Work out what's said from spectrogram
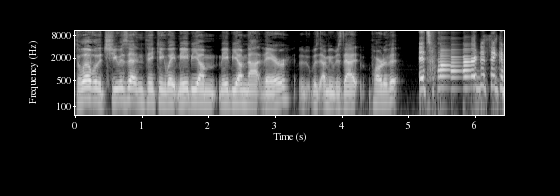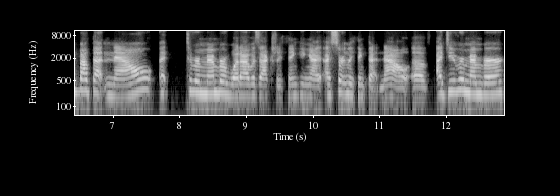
the level that she was at and thinking, wait, maybe I'm maybe I'm not there? Was I mean, was that part of it? It's hard to think about that now. Uh, to remember what I was actually thinking, I, I certainly think that now. Of I do remember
